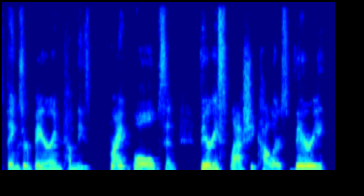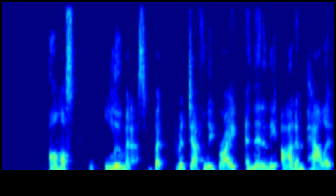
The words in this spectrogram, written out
things are barren come these bright bulbs and very splashy colors, very almost luminous, but but definitely bright. And then in the autumn palette,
